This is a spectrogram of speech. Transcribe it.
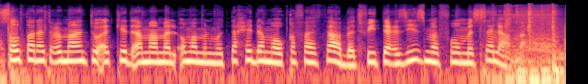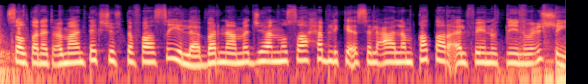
سلطنة عمان تؤكد أمام الأمم المتحدة موقفها الثابت في تعزيز مفهوم السلام. سلطنة عمان تكشف تفاصيل برنامجها المصاحب لكأس العالم قطر 2022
